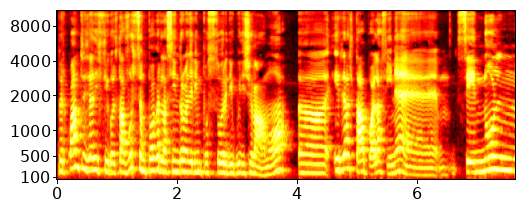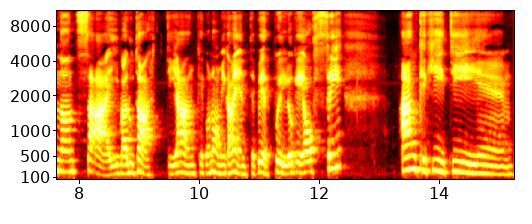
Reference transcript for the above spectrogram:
per quanto sia difficoltà, forse un po' per la sindrome dell'impostore di cui dicevamo, eh, in realtà poi alla fine se non, non sai valutarti anche economicamente per quello che offri, anche chi ti eh,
